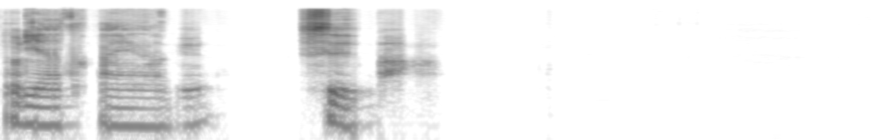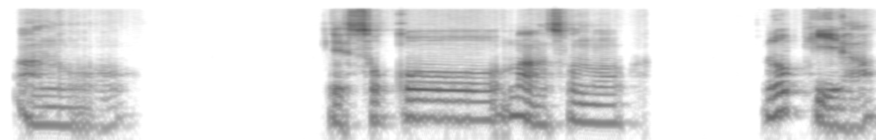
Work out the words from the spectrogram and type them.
取り扱いのあるスーパー。あの、で、そこ、まあその、ロピア、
